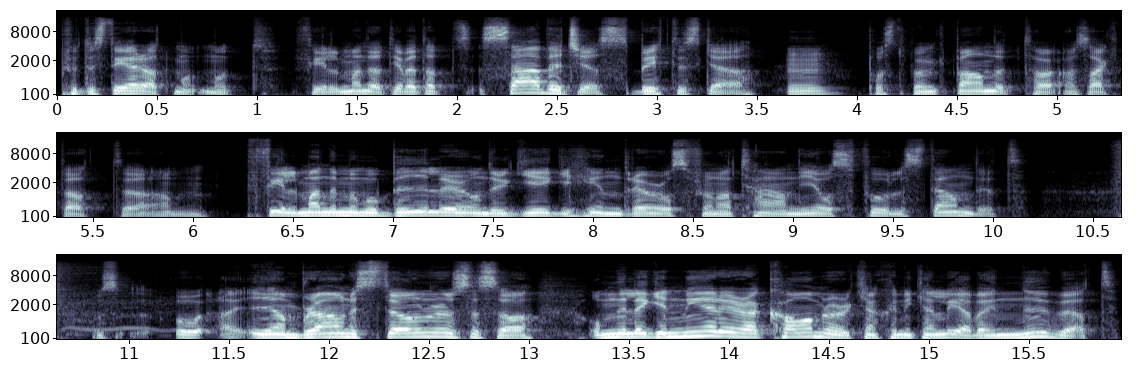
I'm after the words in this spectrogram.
protesterat mot, mot filmandet. Jag vet att Savages, brittiska Mm. postpunkbandet, har, har sagt att um, filmande med mobiler under gig hindrar oss från att hänge oss fullständigt. Och, och Ian Brown i Stoners sa, om ni lägger ner era kameror kanske ni kan leva i nuet.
